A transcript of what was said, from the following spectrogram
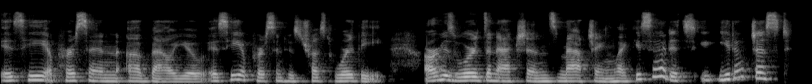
Is he a person of value? Is he a person who's trustworthy? Are his words and actions matching? Like you said, it's you don't just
